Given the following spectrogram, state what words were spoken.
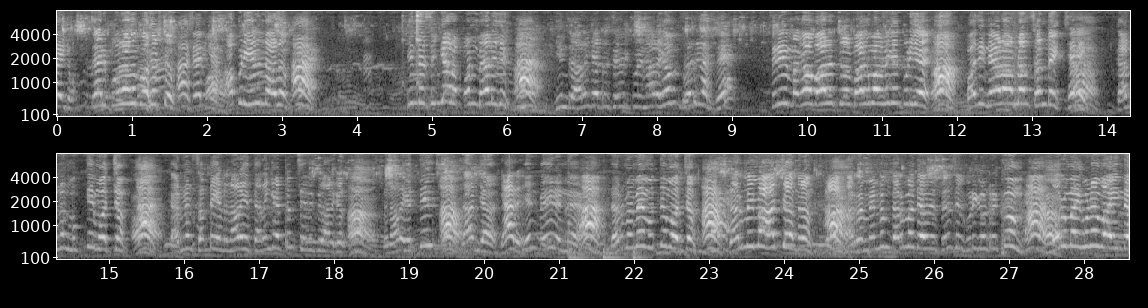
ஆயிடும். சரி போனாலும் போகட்டும். சரிங்க. அப்படி இருந்தாலும் இந்த சிங்கார பொன் மேடையில் இன்று அரங்கேற்றம் செய்திருக்கூடிய நாடகம் சரிங்க சார். ஸ்ரீ மகாபாரதத்தில் பாகமாக விளங்கக்கூடிய. பதினேழாம் நாள் சண்டை. சரி. கர்ணன் முக்தி மோட்சம். கர்ணன் சண்டை என்ற நாடகத்தை அரங்கேற்றம் செய்திருக்கிறார்கள். இந்த நாடகத்தில் நான் யார்? யாரு? என் பெயர் என்ன. தர்மமே முத்து மோட்சம். தர்மமே ஆச்சாந்திரம். அறம் என்னும் தர்ம தேவதை சிறுசில் குடிக்கொண்டிருக்கும் பொறுமை குணம் வாய்ந்த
